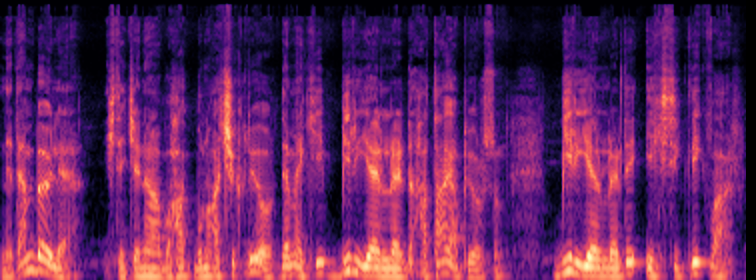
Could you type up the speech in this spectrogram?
Neden böyle? İşte Cenab-ı Hak bunu açıklıyor. Demek ki bir yerlerde hata yapıyorsun. Bir yerlerde eksiklik var.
